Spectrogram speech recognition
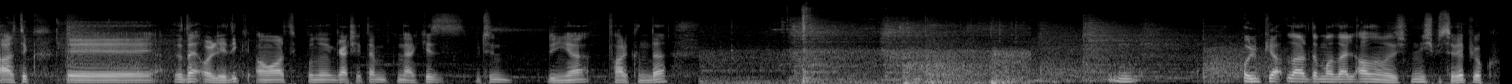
Artık e, zaten öyleydik ama artık bunu gerçekten bütün herkes, bütün dünya farkında. Olimpiyatlarda madalya almamak için hiçbir sebep yok.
